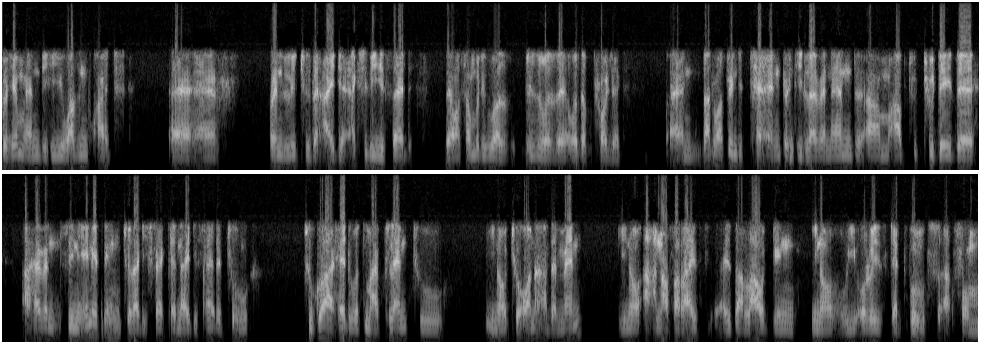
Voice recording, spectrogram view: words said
to him, and he wasn't quite uh, friendly to the idea. Actually, he said there was somebody who was busy with the with the project, and that was 2010, 2011, and um, up to today, the I haven't seen anything to that effect, and I decided to to go ahead with my plan to, you know, to honor the men, you know, unauthorized is allowed in, you know, we always get books uh, from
